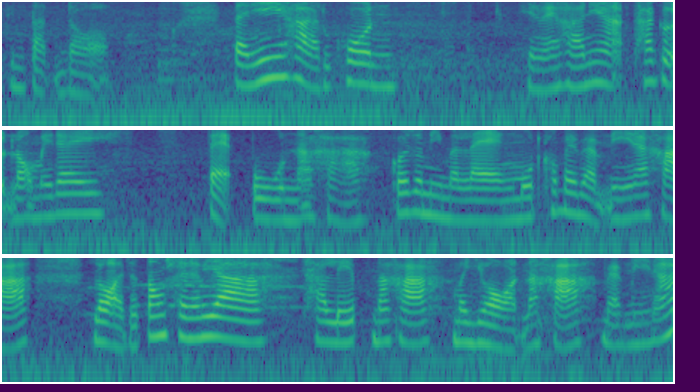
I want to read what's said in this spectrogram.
เป็นตัดดอก แต่นี่ค่ะทุกคนเห็นไหมคะเนี่ย ถ้าเกิดเราไม่ได้แปะปูนนะคะ ก็จะมีแมลงมุดเข้าไปแบบนี้นะคะ เราอาจจะต้องใช้น้ำยาทาเล็บนะคะ มาหยอดนะคะ แบบนี้นะ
